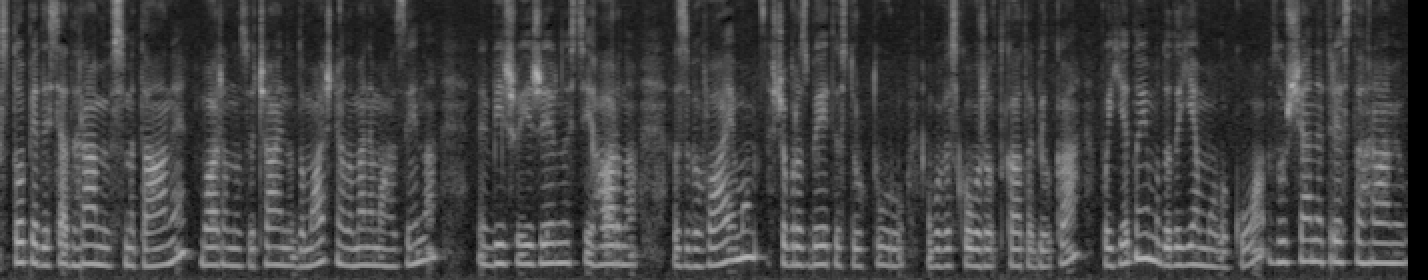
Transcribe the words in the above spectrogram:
150 грамів сметани, бажано, звичайно, домашню, але в мене магазина більшої жирності, гарно збиваємо, щоб розбити структуру обов'язково жовтка та білка. Поєднуємо, додаємо молоко згущене 300 грамів.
